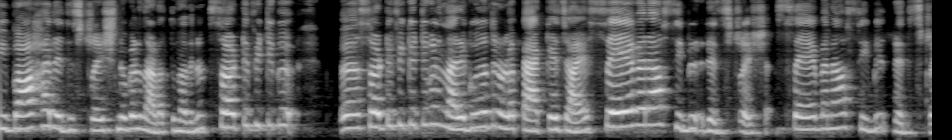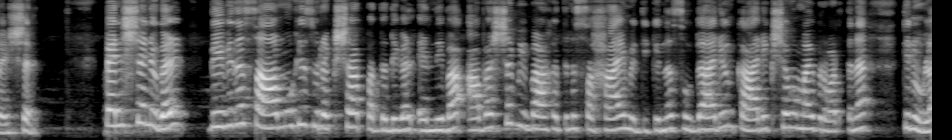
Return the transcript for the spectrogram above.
വിവാഹ രജിസ്ട്രേഷനുകൾ നടത്തുന്നതിനും സർട്ടിഫിക്കറ്റ് സർട്ടിഫിക്കറ്റുകൾ നൽകുന്നതിനുള്ള പാക്കേജായ Sevana civil registration Sevana civil registration. പെൻഷനുകൾ വിവിധ സാമൂഹ്യ സുരക്ഷാ പദ്ധതികൾ എന്നിവ അവശ്യ വിവാഹത്തിന് സഹായം എത്തിക്കുന്ന സുതാര്യവും കാര്യക്ഷമമായ പ്രവർത്തനത്തിനുള്ള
